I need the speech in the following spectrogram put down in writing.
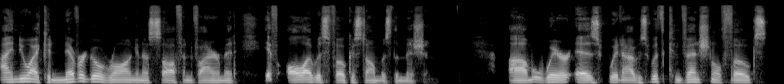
I knew I could never go wrong in a SOF environment if all I was focused on was the mission. Um, whereas when I was with conventional folks,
